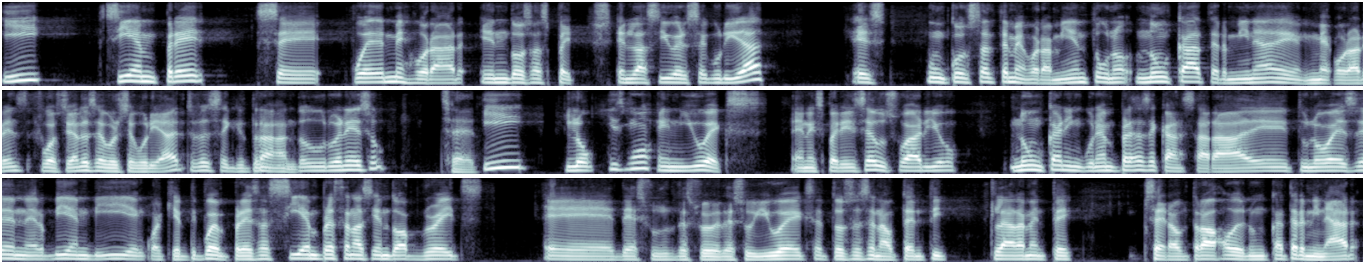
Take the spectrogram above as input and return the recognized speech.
y siempre se puede mejorar en dos aspectos. En la ciberseguridad es un constante mejoramiento, uno nunca termina de mejorar en cuestiones de ciberseguridad, entonces seguir trabajando duro en eso. Y lo mismo en UX, en experiencia de usuario, nunca ninguna empresa se cansará de, tú lo ves en Airbnb, en cualquier tipo de empresa, siempre están haciendo upgrades eh, de, su, de, su, UX, entonces en Authentic claramente será un trabajo de nunca terminar,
